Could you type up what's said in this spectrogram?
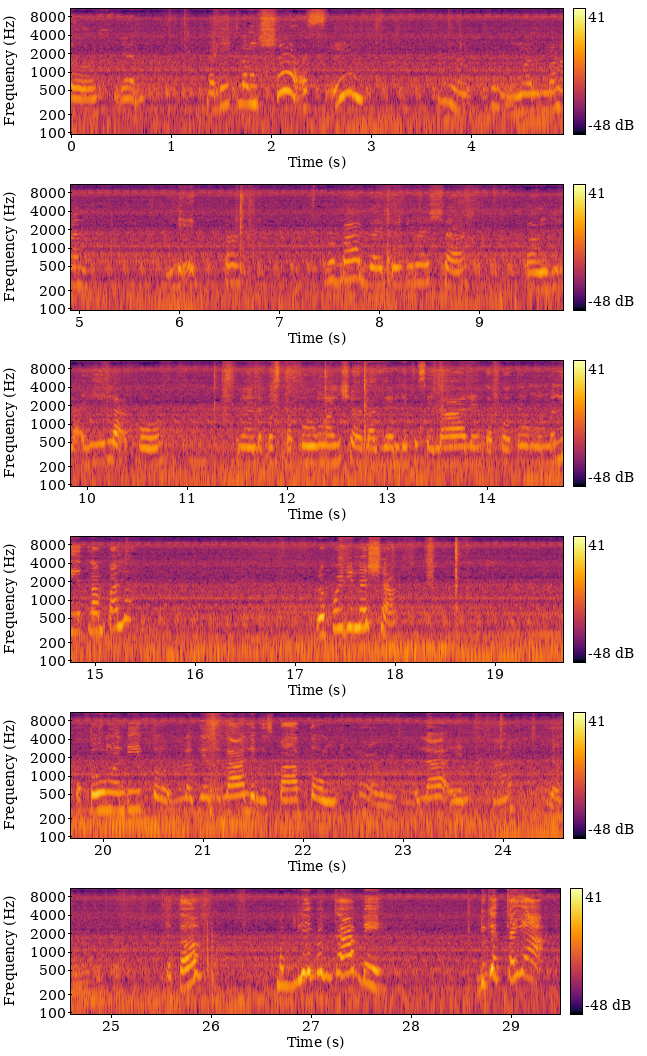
So ito, yan. Maliit lang siya, as in. Ano, mahal-mahal. Liit pa. Pero bagay, pwede na siya. Pang hila-hila ko. Yan, tapos patungan siya. Lagyan dito sa ilalim, tapos patungan. Maliit lang pala. Pero pwede na siya. Patungan dito. Lagyan ilalim, tapos patong. Ulain. Ha? Ito? Maglibag gabi. Bigat kaya.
